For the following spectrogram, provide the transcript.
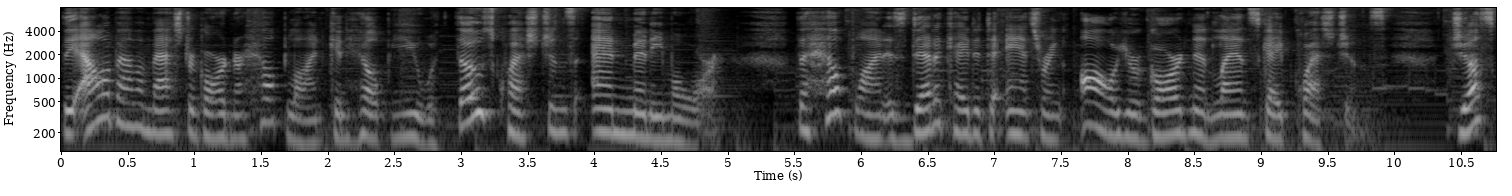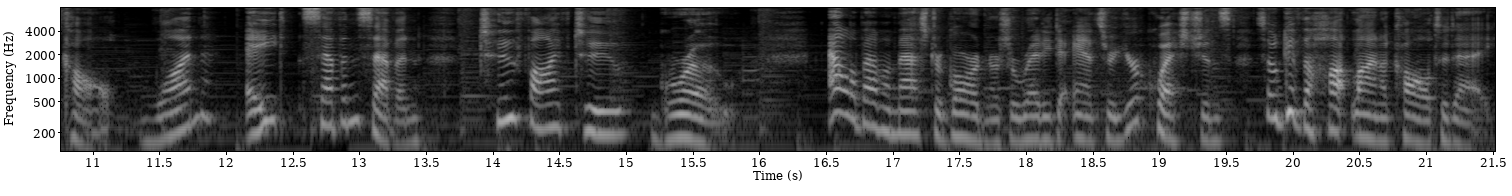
The Alabama Master Gardener Helpline can help you with those questions and many more. The helpline is dedicated to answering all your garden and landscape questions. Just call 1 877 252 GROW. Alabama Master Gardeners are ready to answer your questions, so give the hotline a call today.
